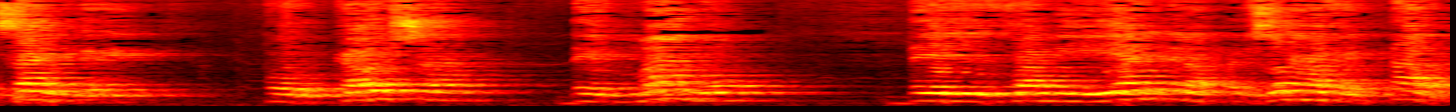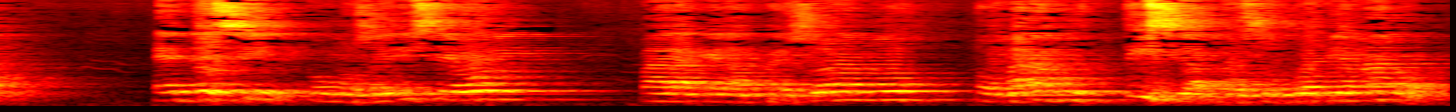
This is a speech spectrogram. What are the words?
sangre por causa de mano del familiar de las personas afectadas. Es decir, como se dice hoy, para que las personas no tomaran justicia por su propia mano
